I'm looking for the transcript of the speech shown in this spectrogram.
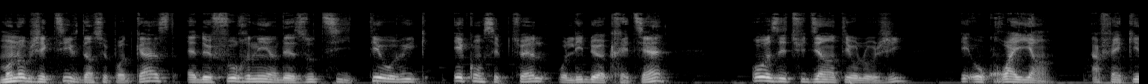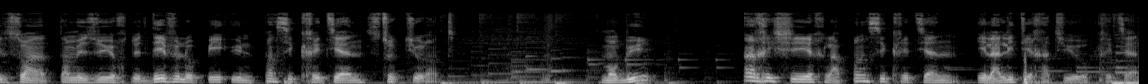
Mon objectif dans ce podcast est de fournir des outils théoriques et conceptuels aux leaders chrétiens, aux étudiants en théologie et aux croyants afin qu'ils soient en mesure de développer une pensée chrétienne structurante. Mon but Enrichir la pensée chrétienne et la littérature chrétienne.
